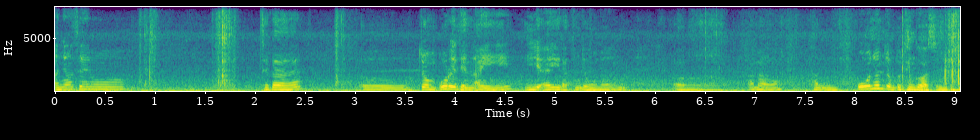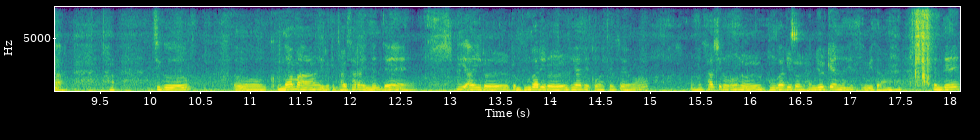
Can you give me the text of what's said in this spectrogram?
안녕하세요. 제가 어, 좀 오래된 아이, 이 아이 같은 경우는 어, 아마 한 5년 정도 된 것 같습니다. 지금 어, 그나마 이렇게 잘 살아 있는데 이 아이를 좀 분갈이를 해야 될 것 같아서요. 어, 사실은 오늘 분갈이를 한 10개는 했습니다. 근데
